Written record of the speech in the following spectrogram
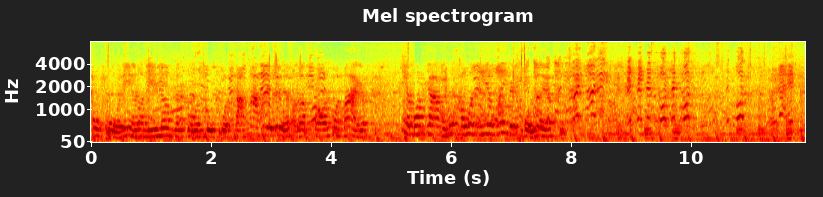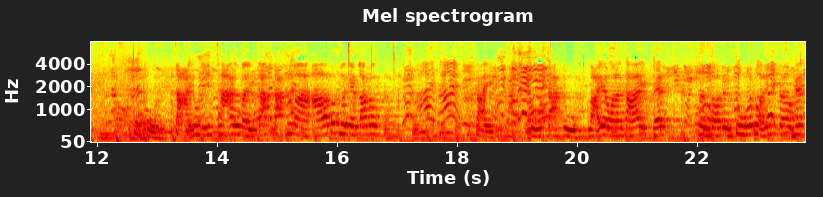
โอ้โห นี่ตอนนี้เริ่มจะโดนบุกกดดันมากขึ้นเรื่อยๆแล้วสำหรับตอนคนมากครับเนี่ยบอลยาวของพวกเขาวันนี้ยังไม่เป็นผลเลยครับโอ้โหจ่ายลูกนี้ช้าเกินไปดักดักขึ้นมาเอาแล้วต้องช่วยเกมรับครับไก่โดนดักอยู่ไหลออกมาทางซ้ายเพชรหนึ่งต่อหนึ่งตู้ก่อนที่เจอเพชร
